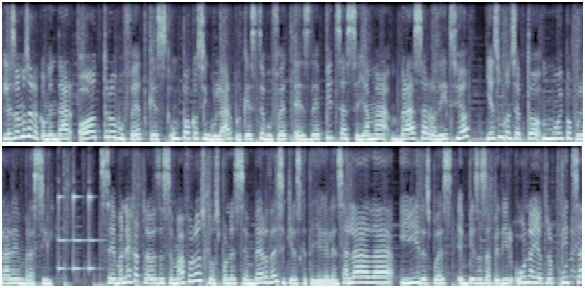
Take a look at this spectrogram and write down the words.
les vamos a recomendar otro buffet que es un poco singular porque este buffet es de pizzas, se llama Brasa Rodizio y es un concepto muy popular en Brasil. Se maneja a través de semáforos, los pones en verde si quieres que te llegue la ensalada y después empiezas a pedir una y otra pizza.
